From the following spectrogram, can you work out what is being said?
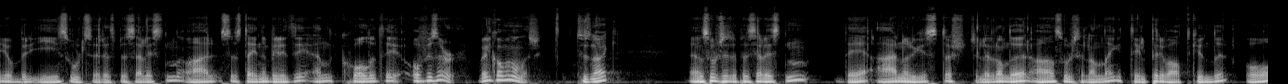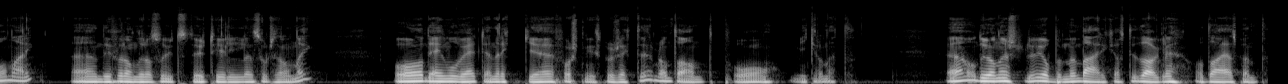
jobber i Solseriespesialisten og er Sustainability and Quality Officer. Velkommen, Anders. Tusen takk. Eh, Solcellespesialisten det er Norges største leverandør av solcelleanlegg til privatkunder og næring. Eh, De forhandler også utstyr til solcelleanlegg. Og de er involvert i en rekke forskningsprosjekter, bl.a. på mikronett. Ja, og du Anders, du jobber med bærekraft i daglig, og da er jeg spent.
